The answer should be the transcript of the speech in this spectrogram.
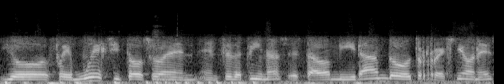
yo fui muy exitoso en, en Filipinas, estaba mirando otras regiones,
